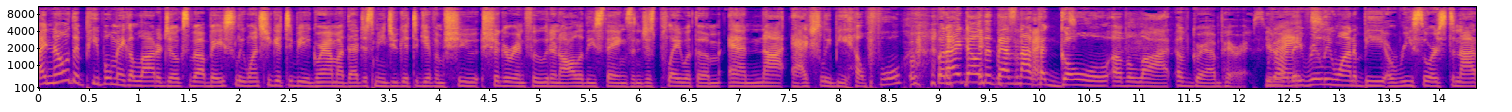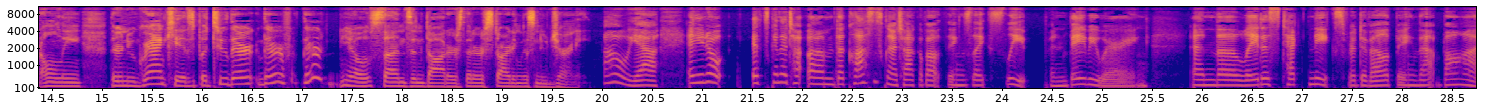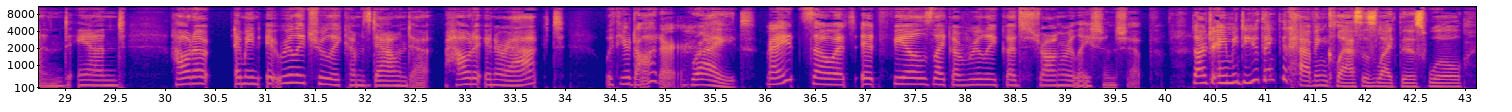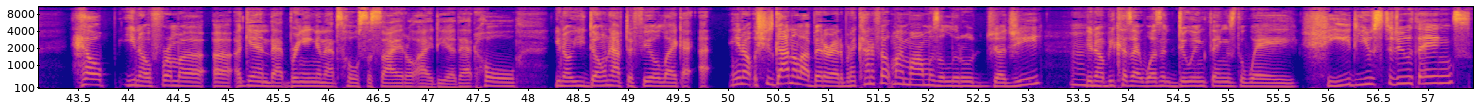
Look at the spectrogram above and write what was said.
I know that people make a lot of jokes about basically once you get to be a grandma, that just means you get to give them shu- sugar and food and all of these things and just play with them and not actually be helpful. But I know that that's not the goal of a lot of grandparents. You know, Right. they really want to be a resource to not only their new grandkids, but to their their their you know sons and daughters that are starting this new journey. Oh yeah, and you know it's going to talk. Um, the class is going to talk about things like sleep and baby wearing, and the latest techniques for developing that bond, and how to. I mean, it really truly comes down to how to interact with your daughter, Right. right? So it it feels like a really good, strong relationship. Dr. Amy, do you think that having classes like this will help, you know, from a, uh, again, that bringing in that whole societal idea, that whole, you know, you don't have to feel like, I, I, you know, she's gotten a lot better at it, but I kind of felt my mom was a little judgy, you know, because I wasn't doing things the way she'd used to do things.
